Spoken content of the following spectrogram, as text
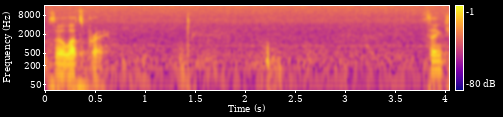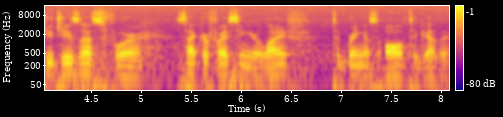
So let's pray. Thank you, Jesus, for sacrificing your life to bring us all together.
